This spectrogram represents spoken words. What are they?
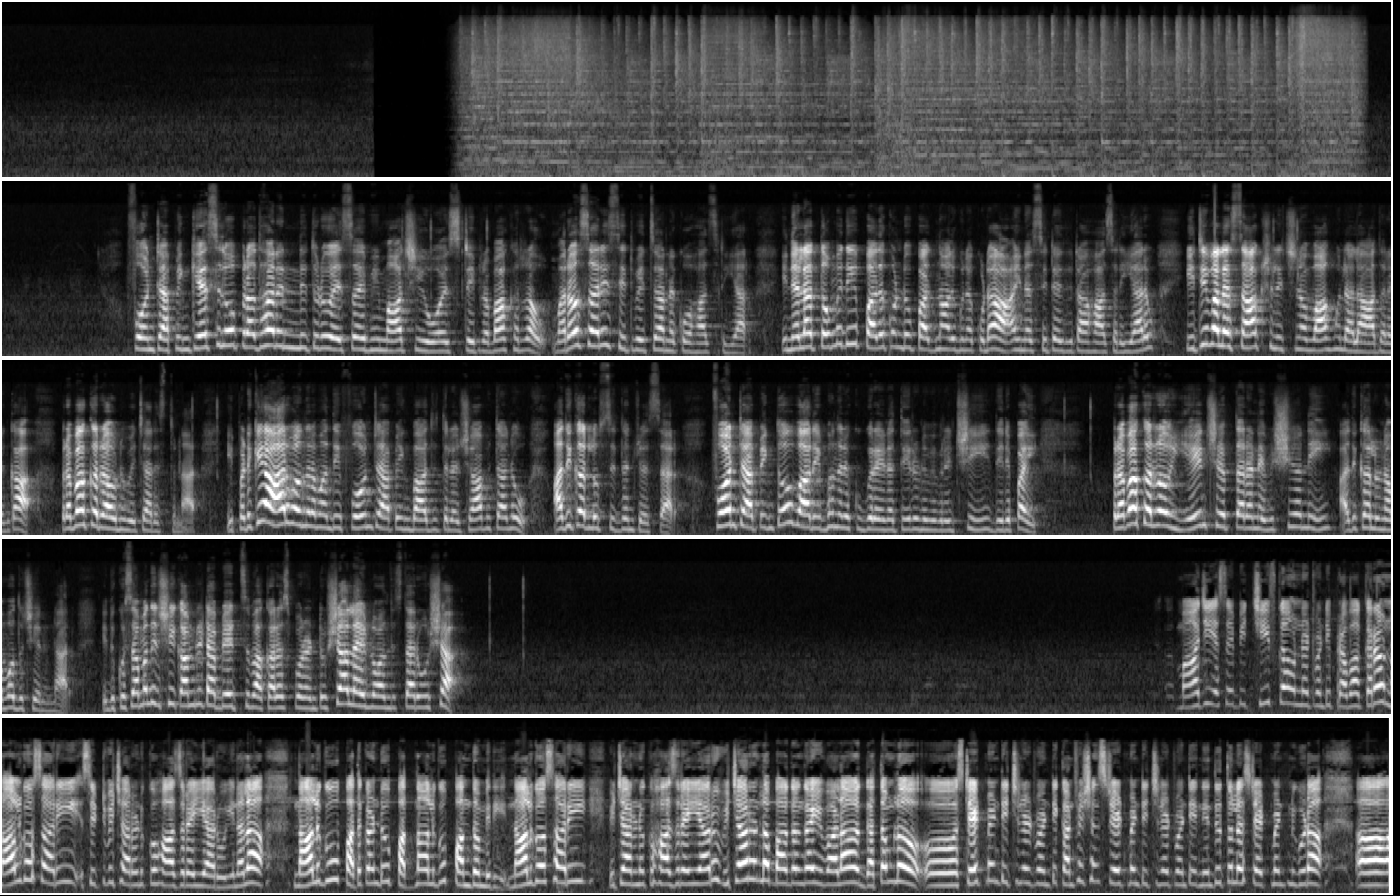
ఫోన్ ట్యాపింగ్ కేసులో ప్రధాన నిందితుడు ఎస్ఐబి మాజీ ఓఎస్టీ ప్రభాకర్ రావు మరోసారి సిట్ విచారణకు హాజరయ్యారు. ఈ నెల తొమ్మిది పదకొండు పద్నాలుగున కూడా ఆయన సిట్ ఎదుట హాజరయ్యారు. ఇటీవల సాక్షులు ఇచ్చిన వాంగ్మూలాల ఆధారంగా ప్రభాకర్ రావును విచారిస్తున్నారు. ఇప్పటికే ఆరు వందల మంది ఫోన్ ట్యాపింగ్ బాధితుల జాబితాను అధికారులు సిద్ధం చేశారు. ఫోన్ ట్యాపింగ్తో వారి ఇబ్బందులకు గురైన తీరును వివరించి దీనిపై ప్రభాకర్ రావు ఏం చెప్తారనే విషయాన్ని అధికారులు నమోదు చేయనున్నారు. ఇందుకు సంబంధించి కంప్లీట్ అప్డేట్స్ మా కరెస్పాండెంట్ ఉషా లైవ్లో అందిస్తారు. ఉషా. మాజీ ఎస్ఐబి చీఫ్గా ఉన్నటువంటి ప్రభాకర్ రావు నాలుగోసారి సిట్ విచారణకు హాజరయ్యారు. ఈ నెల నాలుగు పదకొండు పద్నాలుగు పంతొమ్మిది. నాలుగోసారి విచారణకు హాజరయ్యారు. విచారణలో భాగంగా ఇవాళ గతంలో స్టేట్మెంట్ ఇచ్చినటువంటి కన్ఫెషన్ స్టేట్మెంట్ ఇచ్చినటువంటి నిందితుల స్టేట్మెంట్ని కూడా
